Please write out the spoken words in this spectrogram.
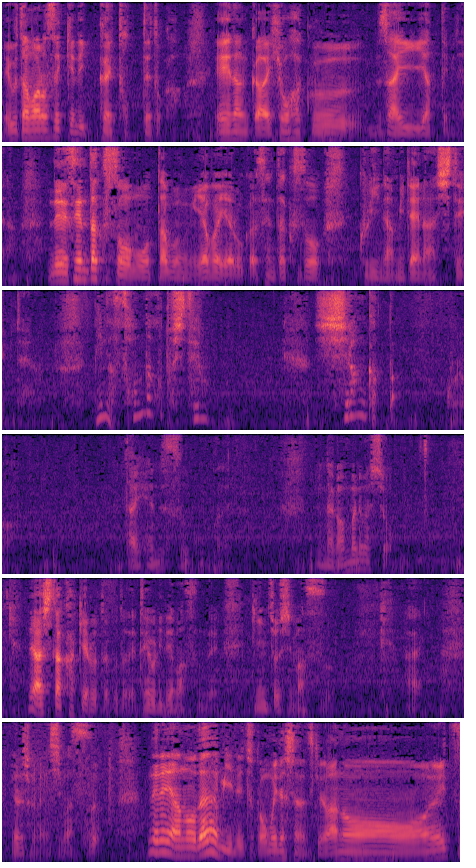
え、歌丸石鹸で一回取ってとか、えなんか漂白剤やってみたいな。で、洗濯槽も多分やばいやろうから洗濯槽クリーナーみたいなのして、みたいな。みんなそんなことしてる？知らんかった。これは。大変です。みんな頑張りましょう。で、明日かけるということで手売り出ますんで、緊張します。はい。よろしくお願いします。でね、あの、ダービーでちょっと思い出したんですけど、あのーいつ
